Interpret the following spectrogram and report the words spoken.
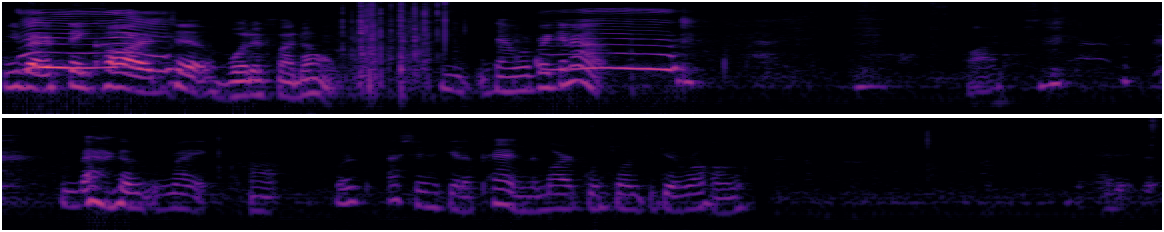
You better think hard too. What if I don't? Then we're breaking up. Fine. You better know them right. Where's I should get a pen to mark which ones you get wrong. Edit this.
